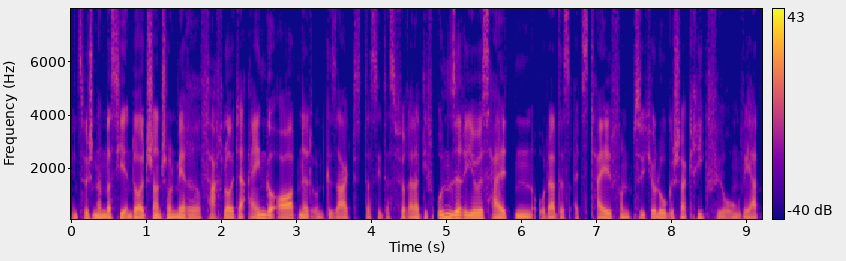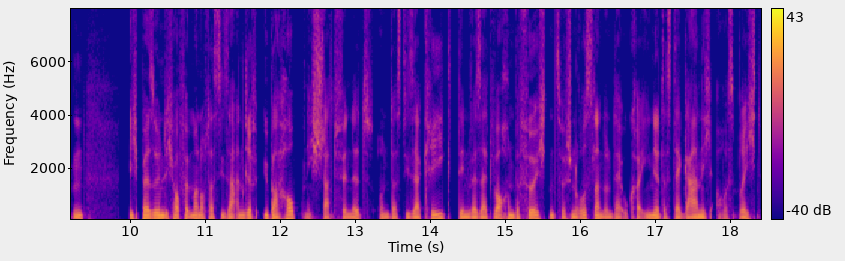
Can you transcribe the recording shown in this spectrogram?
Inzwischen haben das hier in Deutschland schon mehrere Fachleute eingeordnet und gesagt, dass sie das für relativ unseriös halten oder das als Teil von psychologischer Kriegführung werten. Ich persönlich hoffe immer noch, dass dieser Angriff überhaupt nicht stattfindet und dass dieser Krieg, den wir seit Wochen befürchten zwischen Russland und der Ukraine, dass der gar nicht ausbricht.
